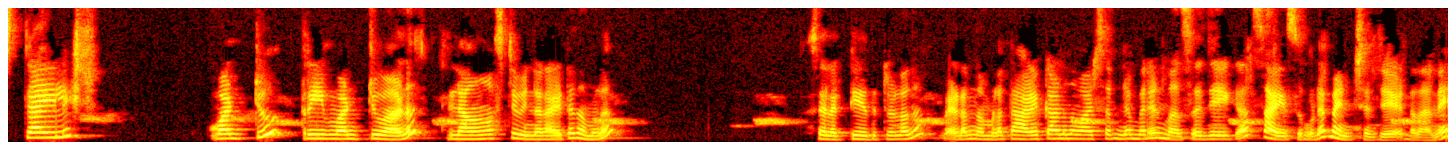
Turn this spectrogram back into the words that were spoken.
Stylish one two three one two ആണ് ലാസ്റ്റ് വിന്നറായിട്ട് നമ്മൾ സെലക്ട് ചെയ്തിട്ടുള്ളത്. മാഡം നമ്മൾ താഴെ കാണുന്ന വാട്സാപ്പ് നമ്പറിൽ മെസ്സേജ് ചെയ്യുക സൈസും കൂടെ മെൻഷൻ ചെയ്യേണ്ടതാണ്.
